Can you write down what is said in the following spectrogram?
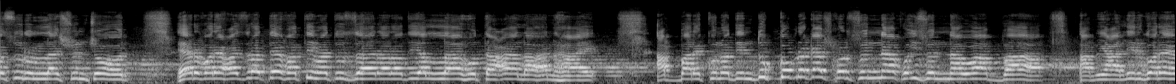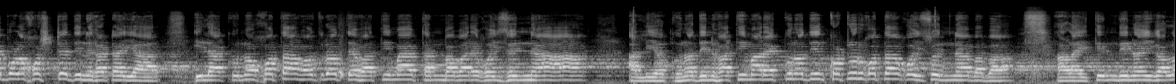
রসুল্লাহ শুনছন এরপরে হজরতে ফাতিমা তুজারা রদি আল্লাহ আব্বারে কোনোদিন দুঃখ প্রকাশ করছুন না কইসুন না, ও আব্বা, আমি আলীর ঘরে বড় কষ্টে দিন কাটাইয়ার ইলা কোনো কথা হজরতে ফাতিমা তান বাবারে কইসুন না। আলিও কোনোদিন ফাতিমারে কোনোদিন কঠোর কথা কইসুন না বাবা। আড়াই, তিন দিন হয়ে গেল,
